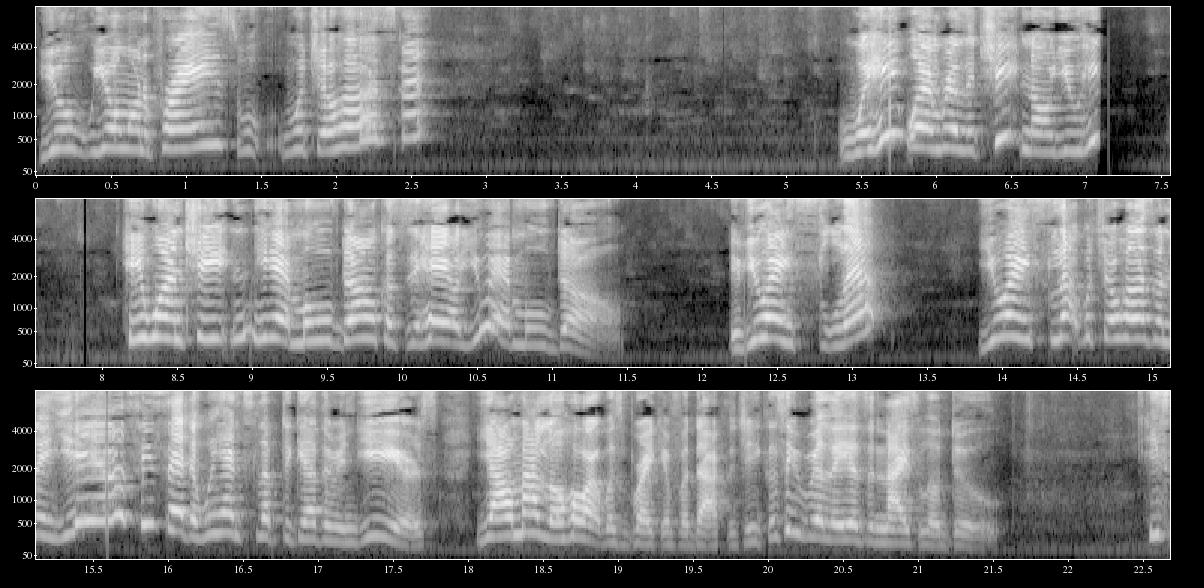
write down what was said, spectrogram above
you you don't want to praise with your husband? Well, he wasn't really cheating on you. He he wasn't cheating. He had moved on because hell, you had moved on. If you ain't slept You ain't slept with your husband in years? He said that we hadn't slept together in years. Y'all, my little heart was breaking for Dr. G because he really is a nice little dude. He's,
